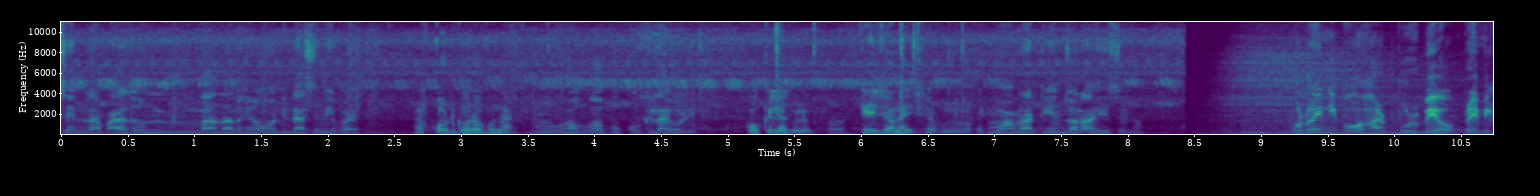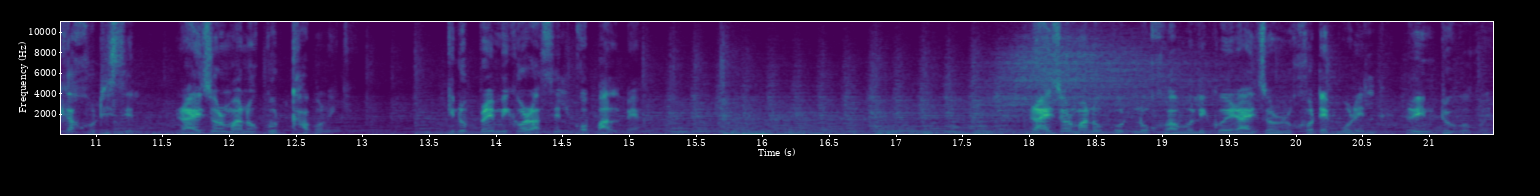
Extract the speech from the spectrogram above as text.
চিনি নাপায় যোন নাজানো কিন্তু অনিতা চিনি পায়। ক'ত ঘৰ আপোনাৰ? মোৰ ঘৰ গহপুৰ ককিলাগুৰি ককিলাগুলো হয়। কেইজন আহিছে আপোনালোকে? মই আপোনাৰ তিনিজন আহিছিলোঁ। পলুৱাই নিব অহাৰ পূৰ্বেও প্ৰেমিকাক সুধিছিল ৰাইজৰ মানুহ গোট খাব নেকি? কিন্তু প্ৰেমিকৰ আছিল কপাল বেয়া। ৰাইজৰ মানুহ গোট নোখোৱা বুলি কৈ ৰাইজৰ ৰোষতে পৰিল ৰিণ্টু গগৈ।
